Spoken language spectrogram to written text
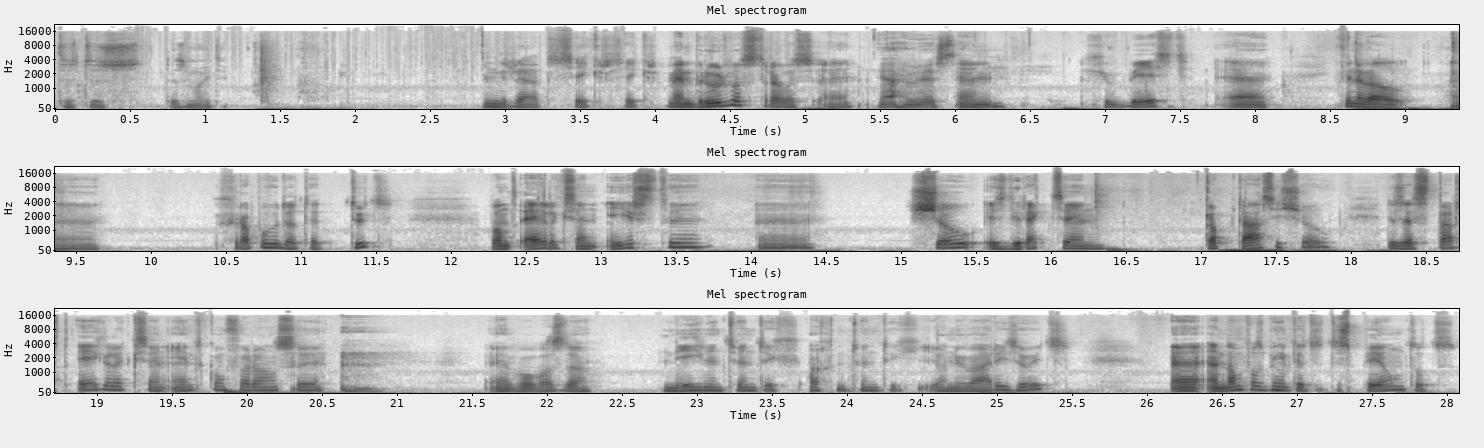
Dus, dus, dus moeite. Inderdaad, zeker, zeker. Mijn broer was trouwens Ja, geweest. ehm, geweest. Eh, ik vind het wel eh, grappig hoe dat hij het doet. Want eigenlijk zijn eerste eh, show is direct zijn captatieshow. Dus hij start eigenlijk zijn eindconferentie... wat was dat? 29, 28 januari, zoiets. En dan pas begint hij te spelen tot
